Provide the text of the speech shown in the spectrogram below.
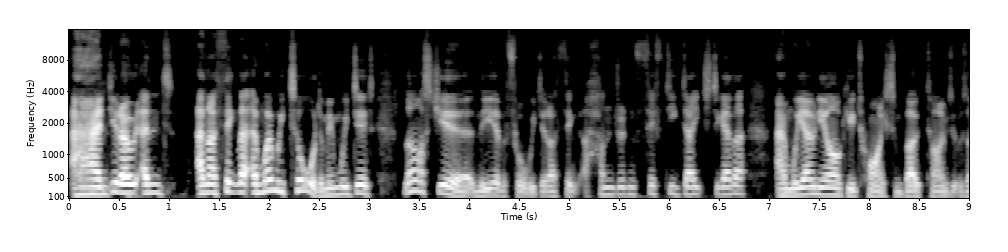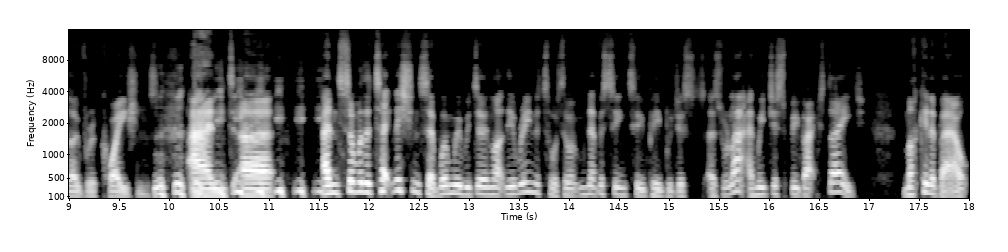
And you know, and and I think that, and when we toured, I mean, we did last year and the year before, we did I think 150 dates together, and we only argued twice, and both times it was over equations. and uh, and some of the technicians said when we were doing like the arena tour, so we've never seen two people just as relaxed, and we'd just be backstage mucking about.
